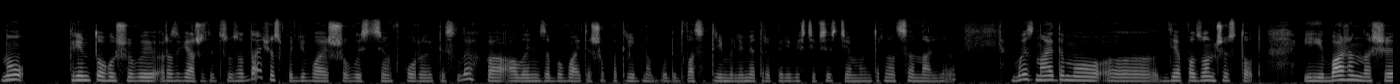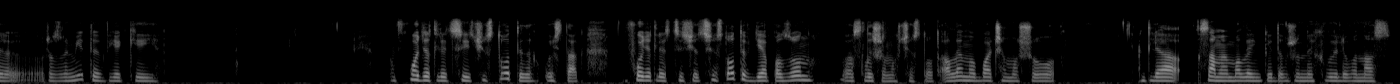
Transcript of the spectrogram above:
Ну, Крім того, що ви розв'яжете цю задачу, сподіваюся, що ви з цим впораєтесь легко, але не забувайте, що потрібно буде 23 мм перевести в систему інтернаціональну. Ми знайдемо е, діапазон частот. І бажано ще розуміти, в який входять ли ці частоти, ось так, входять ли ці частоти в діапазон слышимих частот. Але ми бачимо, що для самої маленької довжини хвилі у нас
